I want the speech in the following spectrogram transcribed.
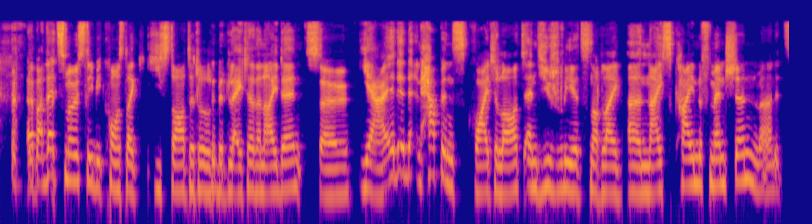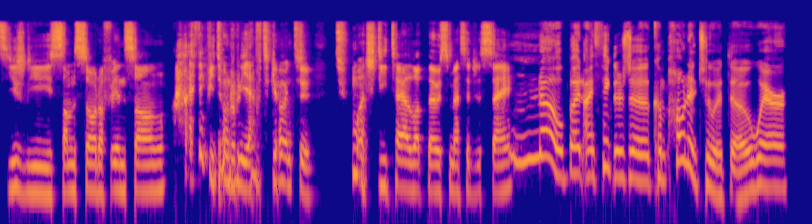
uh, but that's mostly because like he started a little bit later than I did. So yeah, it, it, it happens quite a lot. And usually it's not like a nice kind of mention, but it's usually some sort of insult. I think we don't really have to go into too much detail what those messages say. No, but I think there's a component to it, though, where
